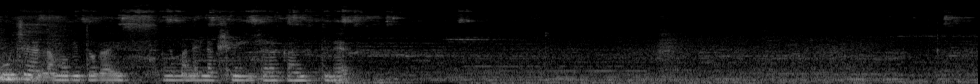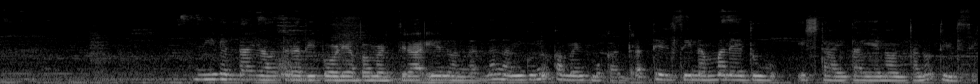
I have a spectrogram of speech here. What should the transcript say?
ಪೂಜೆ ಎಲ್ಲ ಮುಗಿತು ಗೈಸ್ ನಮ್ಮ ಮನೆ ಲಕ್ಷ್ಮಿ ಈ ಥರ ಕಾಣಿಸ್ತಿದೆ. ನೀವೆಲ್ಲ ಯಾವ ಥರ ದೀಪಾವಳಿ ಹಬ್ಬ ಮಾಡ್ತೀರಾ, ಏನು ಅನ್ನೋದನ್ನ ನನಗೂ ಕಮೆಂಟ್ ಮುಖಾಂತರ ತಿಳಿಸಿ. ನಮ್ಮ ಮನೆಯದು ಇಷ್ಟ ಆಯಿತಾ, ಏನು ಅಂತಲೂ ತಿಳಿಸಿ.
